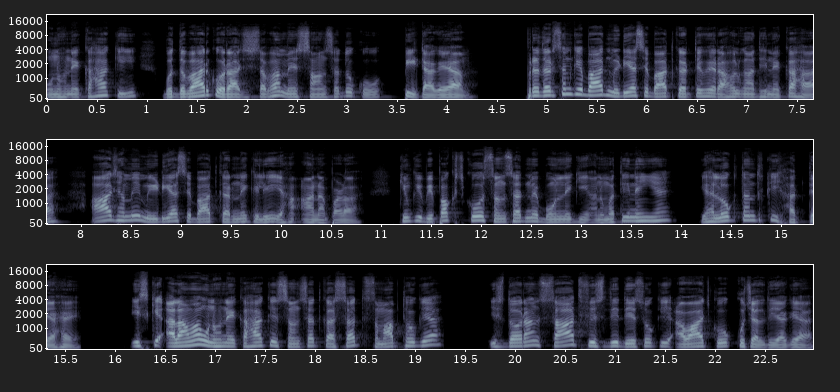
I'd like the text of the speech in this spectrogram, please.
उन्होंने कहा कि बुधवार को राज्यसभा में सांसदों को पीटा गया। प्रदर्शन के बाद मीडिया से बात करते हुए राहुल गांधी ने कहा, आज हमें मीडिया से बात करने के लिए यहाँ आना पड़ा, क्योंकि विपक्ष को संसद में बोलने की अनुमति नहीं है, यह लोकतंत्र की हत्या है। इसके अलावा उन्होंने कहा कि संसद का सत्र समाप्त हो गया। इस दौरान सात फ़ीसदी देशों की आवाज़ को कुचल दिया गया,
